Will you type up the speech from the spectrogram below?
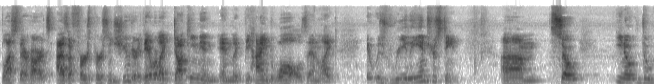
bless their hearts, as a first person shooter. They were like ducking and, and like behind walls and like it was really interesting. Um, so you know the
